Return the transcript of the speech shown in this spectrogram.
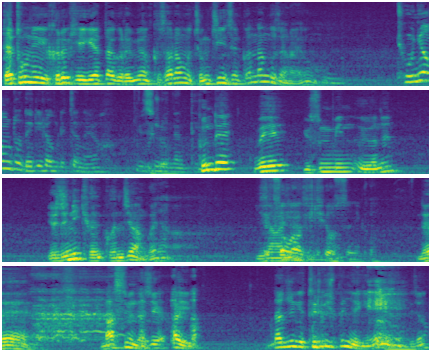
대통령이 그렇게 얘기했다 그러면 그 사람은 정치 인생 끝난 거잖아요. 존영도 내리라고 그랬잖아요. 유승민한테. 근데 왜 유승민 의원은 여전히 견, 건재한 거냐? 않습니까? 키웠으니까. 네, 맞습니다. 제가 아니, 나중에 드리고 싶은 그죠?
